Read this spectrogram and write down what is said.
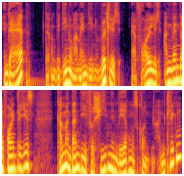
In der App, deren Bedienung am Handy nun wirklich erfreulich anwenderfreundlich ist, kann man dann die verschiedenen Währungskonten anklicken,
